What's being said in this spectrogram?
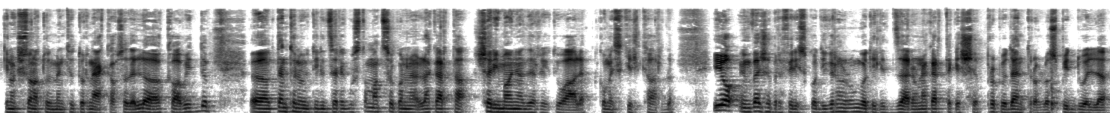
che non ci sono attualmente tornei a causa del Covid, eh, tentano di utilizzare questo mazzo con la carta cerimonia del rituale come skill card. Io invece preferisco di gran lungo utilizzare una carta che esce proprio dentro lo Speed Duel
